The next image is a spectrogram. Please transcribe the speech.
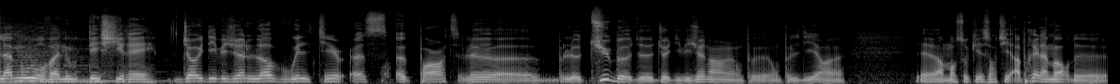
L'amour va nous déchirer. Joy Division, Love Will Tear Us Apart. Le, euh, le tube de Joy Division, hein, on, peut, on peut le dire. euh, C'est un morceau qui est sorti après la mort de,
